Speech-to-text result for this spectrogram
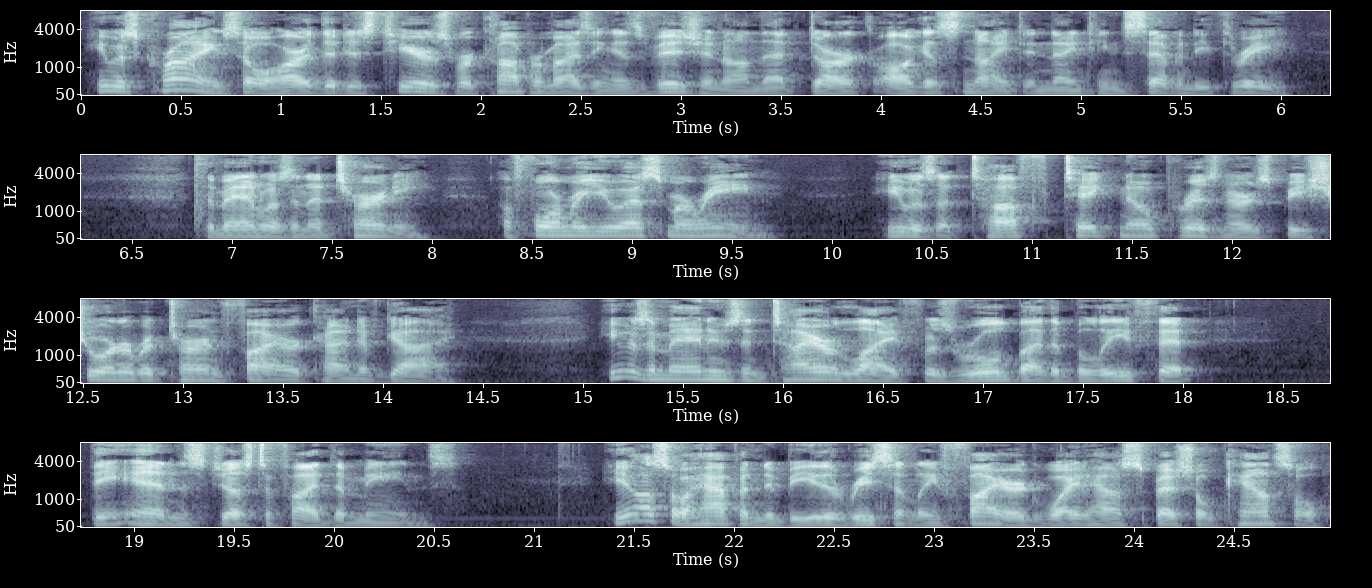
He was crying so hard that his tears were compromising his vision on that dark August night in 1973. The man was an attorney, a former U.S. Marine. He was a tough, take no prisoners, be sure to return fire kind of guy. He was a man whose entire life was ruled by the belief that the ends justified the means. He also happened to be the recently fired White House special counsel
